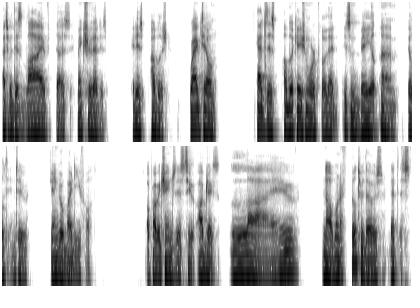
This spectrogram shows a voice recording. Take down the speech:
That's what this live does. Make sure that is it is published. Wagtail adds this publication workflow that isn't um, built into Django by default. So I'll probably change this to objects live, and I'll want to filter those that this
